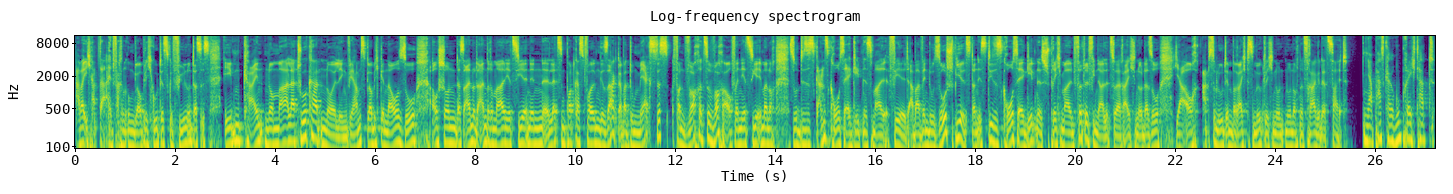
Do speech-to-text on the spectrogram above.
Aber ich habe da einfach ein unglaublich gutes Gefühl und das ist eben kein normaler Tourkartenneuling. Wir haben es, glaube ich, genau so auch schon das ein oder andere Mal jetzt hier in den äh, letzten Podcast-Folgen gesagt. Aber du merkst es von Woche zu Woche, auch wenn jetzt hier immer noch so dieses ganz große Ergebnis mal fehlt. Aber wenn du so spielst, dann ist dieses große Ergebnis, sprich mal ein Viertel Viertelfinale zu erreichen oder so, ja auch absolut im Bereich des Möglichen und nur noch eine Frage der Zeit. Ja, Pascal Ruprecht hat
